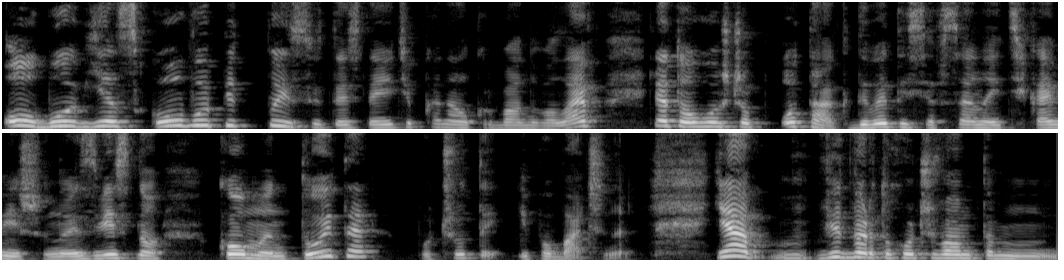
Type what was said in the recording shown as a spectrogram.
Обов'язково підписуйтесь на YouTube канал Курбанова Лайф для того, щоб отак дивитися все найцікавіше. Ну і звісно, коментуйте. Почути і побачене. Я відверто хочу вам там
